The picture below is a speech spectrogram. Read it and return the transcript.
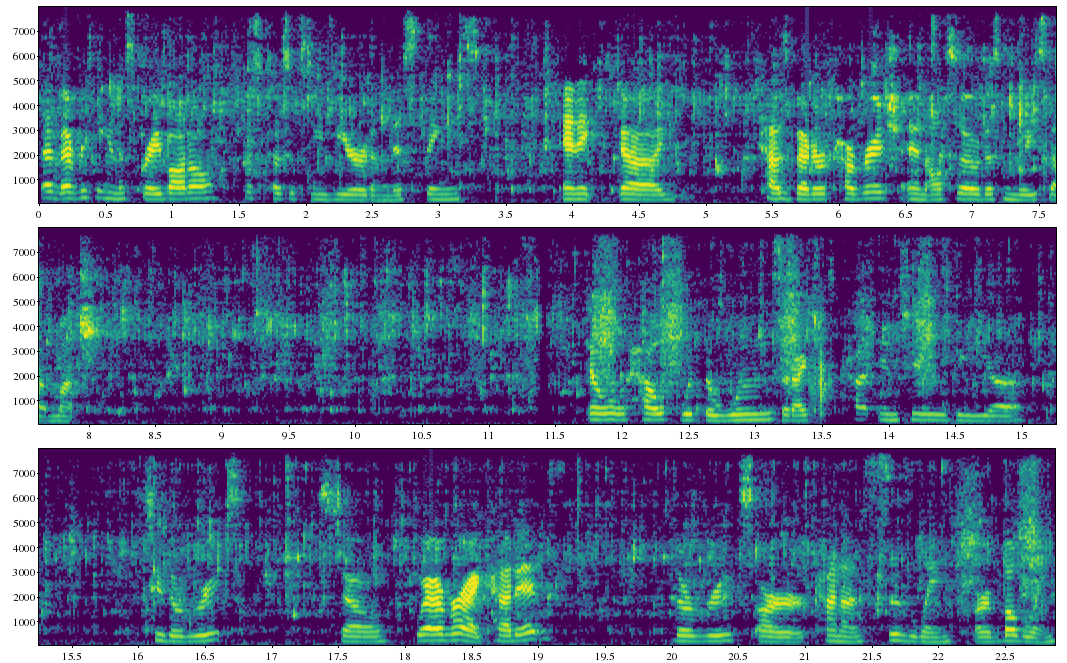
I have everything in a spray bottle just because it's easier to miss things. And it uh, has better coverage and also doesn't waste that much. It will help with the wounds that I just cut into the uh, to the roots. So wherever I cut it, the roots are kind of sizzling or bubbling.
